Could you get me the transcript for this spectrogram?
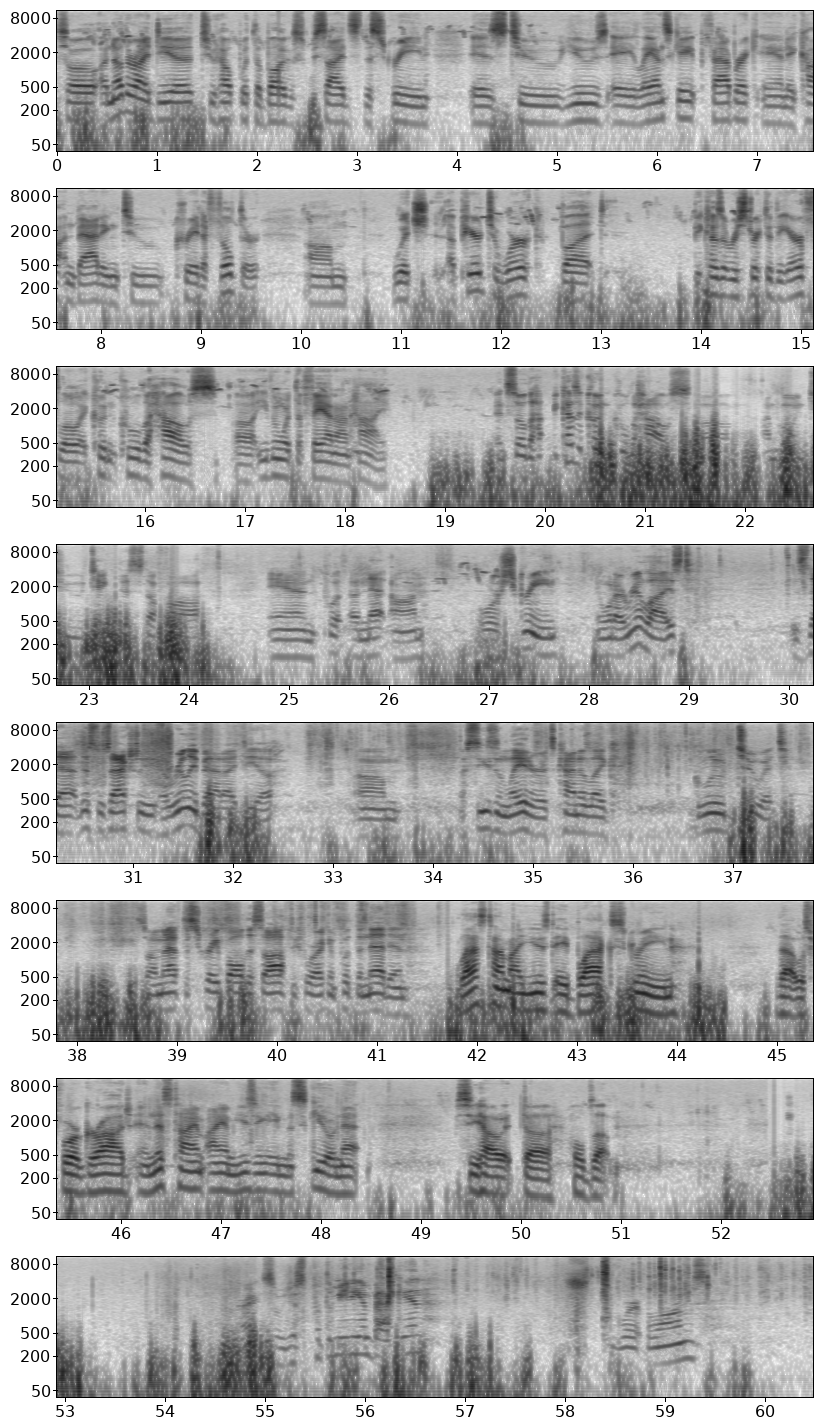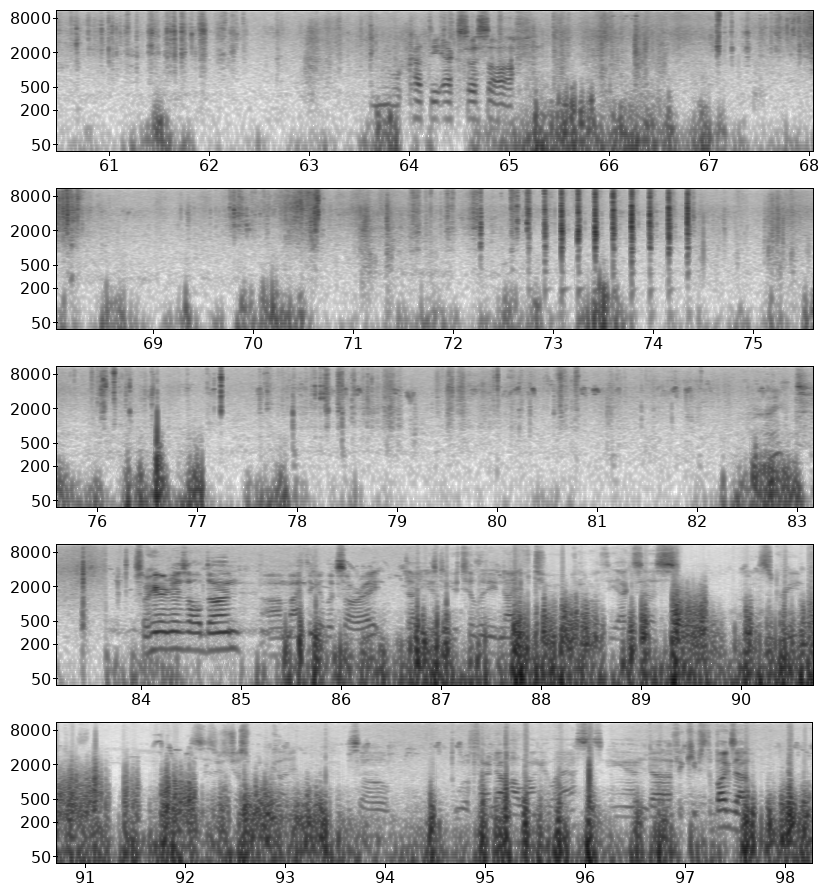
So another idea to help with the bugs besides the screen is to use a landscape fabric and a cotton batting to create a filter um, which appeared to work but because it restricted the airflow it couldn't cool the house uh, even with the fan on high. And so the, because it couldn't cool the house um, I'm going to take this stuff off and put a net on or screen and what I realized is that this was actually a really bad idea. Um, a season later, it's kind of like glued to it. So I'm gonna have to scrape all this off before I can put the net in. Last time I used a black screen that was for garage, and this time I am using a mosquito net. See how it uh, holds up. Alright, so we just put the medium back in where it belongs. And we'll cut the excess off. So here it is all done. Um, I think it looks alright. I used a utility knife to cut off the excess on the screen because the scissors just wouldn't cut it. So we'll find out how long it lasts and uh, if it keeps the bugs out.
